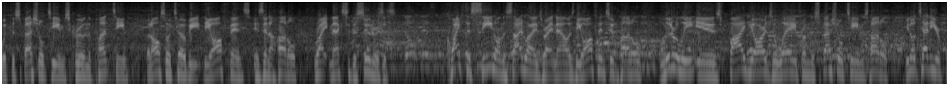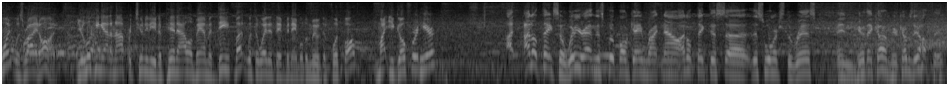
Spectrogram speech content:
with the special teams crew and the punt team. But also, Toby, the offense is in a huddle right next to the Sooners. It's quite the scene on the sidelines right now as the offensive huddle literally is five yards away from the special teams huddle. You know, Teddy, your point was right on. You're looking at an opportunity to pin Alabama deep, but with the way that they've been able to move the football, might you go for it here? I, I, don't think so. Where you're at in this football game right now, I don't think this uh, this warrants the risk. And here they come. Here comes the offense.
